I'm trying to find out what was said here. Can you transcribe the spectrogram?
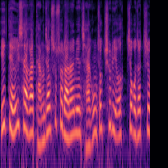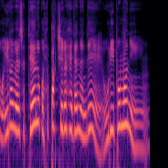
이때 의사가 당장 수술 안 하면 자궁 적출이 어쩌고 저쩌고 이러면서 대놓고 협박질을 해댔는데 우리 부모님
